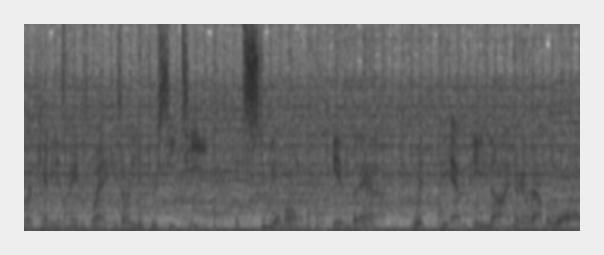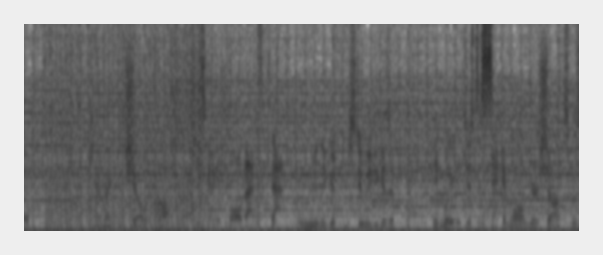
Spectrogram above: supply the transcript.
where Kenny has made his way. He's already in through CT. It's Stewie alone in Banana with the MP9. They're going to round the wall. And I can show. Oh, he's going to get the ball. That's that's really good from Stewie because if it waited just a second longer, shox was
